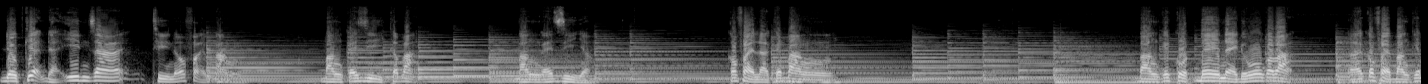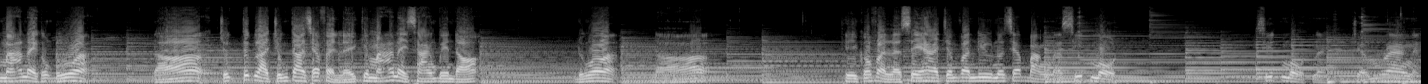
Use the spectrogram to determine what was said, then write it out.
điều kiện để in ra ấy, thì nó phải bằng bằng cái gì các bạn? Bằng cái gì nhỉ? Có phải là cái bằng bằng cái cột B này đúng không các bạn? Đấy, có phải bằng cái mã này không? Đúng không ạ? Đó tức là chúng ta sẽ phải lấy cái mã này sang bên đó. Đúng không ạ? Đó. Thì có phải là C2 chấm value nó sẽ bằng là sheet 1 shift 1 này, chấm rang này.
